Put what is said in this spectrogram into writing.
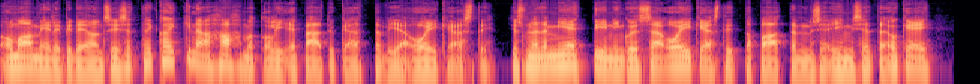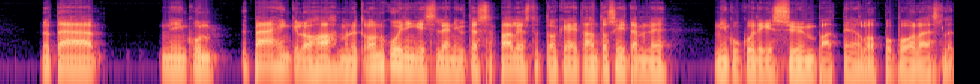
oma mielipide on siis, että ne kaikki nämä hahmot oli epätykättäviä oikeasti. Jos näitä miettii, niin kuin jos sä oikeasti tapaat tämmöisiä ihmisiä, että okei, no tämä niin kuin päähenkilöhahmo nyt on kuitenkin silleen, niin kuin tässä paljastut, että okei, tämä on tosi tämmöinen niin kuin kuitenkin sympaattinen loppupuolella,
